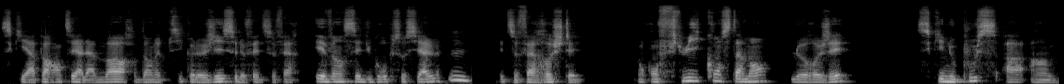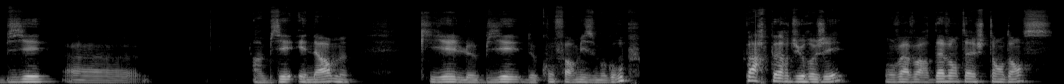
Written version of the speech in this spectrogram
ce qui est apparenté à la mort dans notre psychologie, c'est le fait de se faire évincer du groupe social mmh. et de se faire rejeter. Donc on fuit constamment le rejet, ce qui nous pousse à un biais, un biais énorme, qui est le biais de conformisme au groupe. Par peur du rejet, on va avoir davantage tendance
